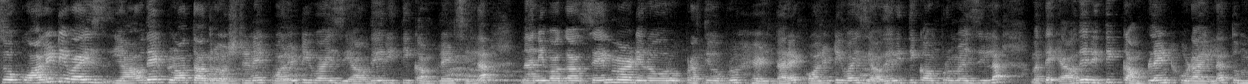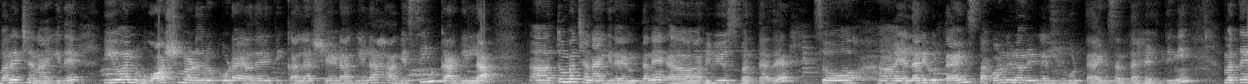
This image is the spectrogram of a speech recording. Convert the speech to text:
ಸೊ ಕ್ವಾಲಿಟಿ ವೈಸ್ ಯಾವುದೇ ಕ್ಲಾತ್ ಆದರೂ ಅಷ್ಟೇ ಕ್ವಾಲಿಟಿ ವೈಸ್ ಯಾವುದೇ ರೀತಿ ಕಂಪ್ಲೇಂಟ್ಸ್ ಇಲ್ಲ. ನಾನಿವಾಗ ಸೇಲ್ ಮಾಡಿರೋರು ಪ್ರತಿಯೊಬ್ಬರು ಹೇಳ್ತಾರೆ ಕ್ವಾಲಿಟಿ ವೈಸ್ ಯಾವುದೇ ರೀತಿ ಕಾಂಪ್ರಮೈಸ್ ಇಲ್ಲ. ಮತ್ತು ಯಾವುದೇ ರೀತಿ ಕಂಪ್ಲೇಂಟ್ ಕೂಡ ಇಲ್ಲ. ತುಂಬಾ ಚೆನ್ನಾಗಿದೆ. ಈವನ್ ವಾಶ್ ಮಾಡಿದ್ರು ಕೂಡ ಯಾವುದೇ ರೀತಿ ಕಲರ್ ಶೇಡ್ ಆಗಿಲ್ಲ, ಹಾಗೆ ಸಿಂಕ್ ಆಗಿಲ್ಲ. ತುಂಬ ಚೆನ್ನಾಗಿದೆ ಅಂತಲೇ ರಿವ್ಯೂಸ್ ಬರ್ತಾ ಇದೆ. ಸೊ ಎಲ್ಲರಿಗೂ ಥ್ಯಾಂಕ್ಸ್ ತಗೊಂಡಿರೋರಿಗೆಲ್ರಿಗೂ ಥ್ಯಾಂಕ್ಸ್ ಅಂತ ಹೇಳ್ತೀನಿ. ಮತ್ತು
